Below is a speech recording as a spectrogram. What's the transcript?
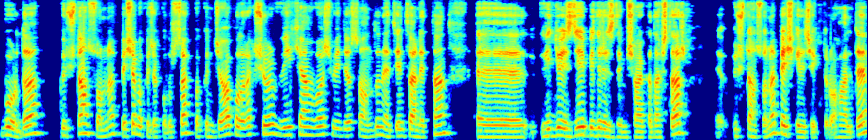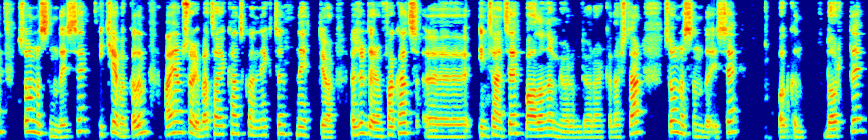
burada 3'ten sonra 5'e bakacak olursak bakın cevap olarak sure we can watch videos on the net internetten e, video izleyebiliriz demiş arkadaşlar. 3'ten sonra 5 gelecektir o halde. Sonrasında ise 2'ye bakalım. I am sorry but I can't connect to net diyor. Özür dilerim fakat e, internete bağlanamıyorum diyor arkadaşlar. Sonrasında ise bakın 4'te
